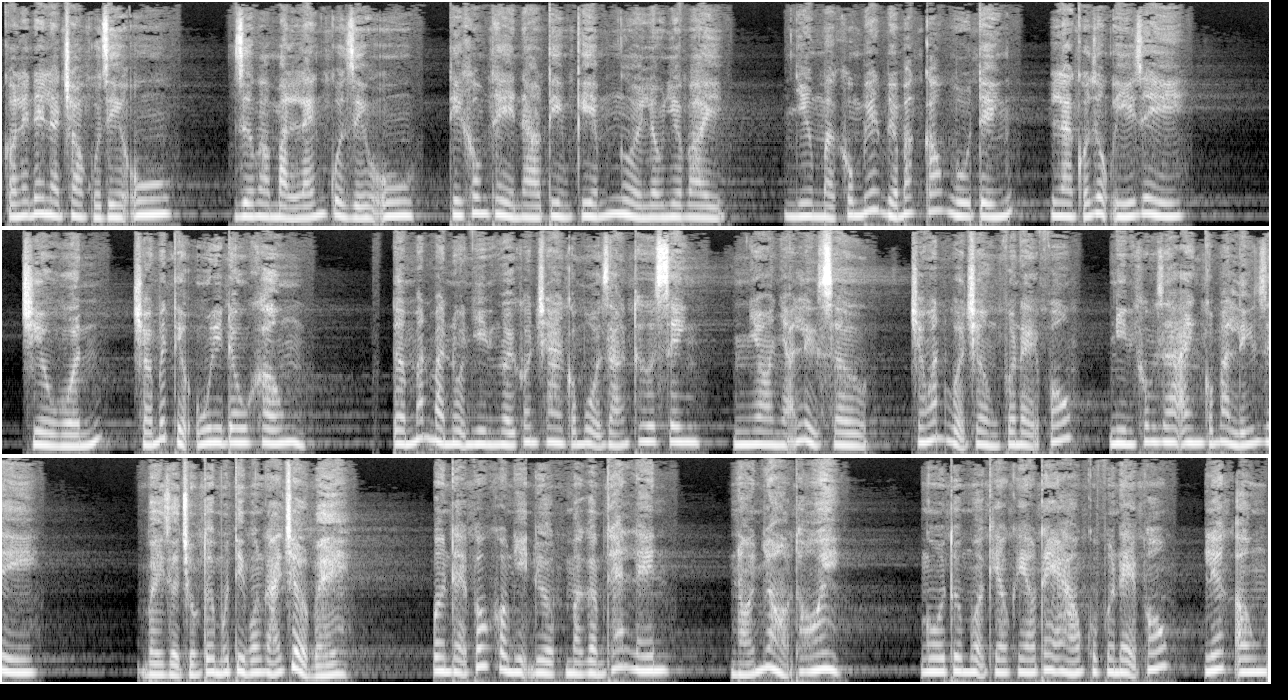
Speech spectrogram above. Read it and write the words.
có lẽ đây là trò của dì U. Dựa vào bản lãnh của dì U thì không thể nào tìm kiếm người lâu như vậy, nhưng mà không biết việc bắt cóc vô tính là có dụng ý gì. Triều Huấn, cháu biết tiểu U đi đâu không? Tầm mắt bà nội nhìn người con trai có bộ dáng thư sinh, nho nhã lịch sự, trong mắt vợ chồng Phương Đại Phúc nhìn không ra anh có bản lĩnh gì. Bây giờ chúng tôi muốn tìm con gái trở về. Vương Đại Phúc không nhịn được mà gầm thét lên. Nói nhỏ thôi. Ngô Thư Muội kéo kéo tay áo của Vương Đại Phúc, liếc ông,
